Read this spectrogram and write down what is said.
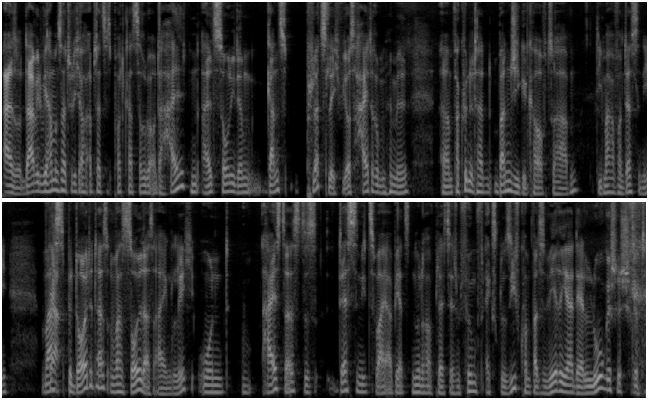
Also, David, wir haben uns natürlich auch abseits des Podcasts darüber unterhalten, als Sony dann ganz plötzlich, wie aus heiterem Himmel, ähm, verkündet hat, Bungie gekauft zu haben, die Macher von Destiny. Was ja. bedeutet das und was soll das eigentlich? Und heißt das, dass Destiny 2 ab jetzt nur noch auf PlayStation 5 exklusiv kommt? Weil es wäre ja der logische Schritt.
